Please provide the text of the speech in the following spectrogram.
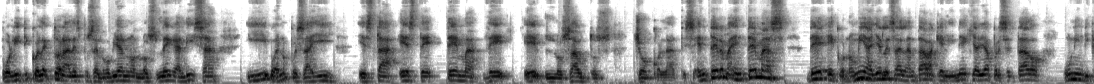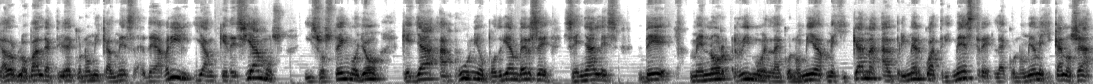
político-electorales, pues el gobierno los legaliza y bueno, pues ahí está este tema de eh, los autos chocolates. En, en temas de economía, ayer les adelantaba que el INEGI había presentado un indicador global de actividad económica al mes de abril y aunque decíamos y sostengo yo que ya a junio podrían verse señales de menor ritmo en la economía mexicana, al primer cuatrimestre la economía mexicana, o sea,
